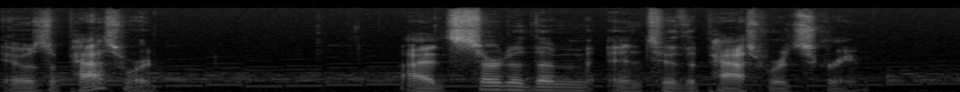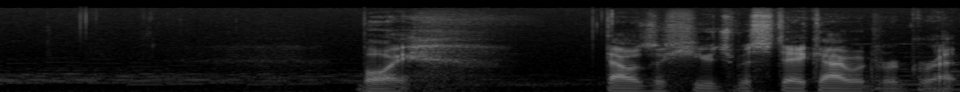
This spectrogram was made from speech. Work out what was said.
It was a password. I inserted them into the password screen. Boy, that was a huge mistake I would regret.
